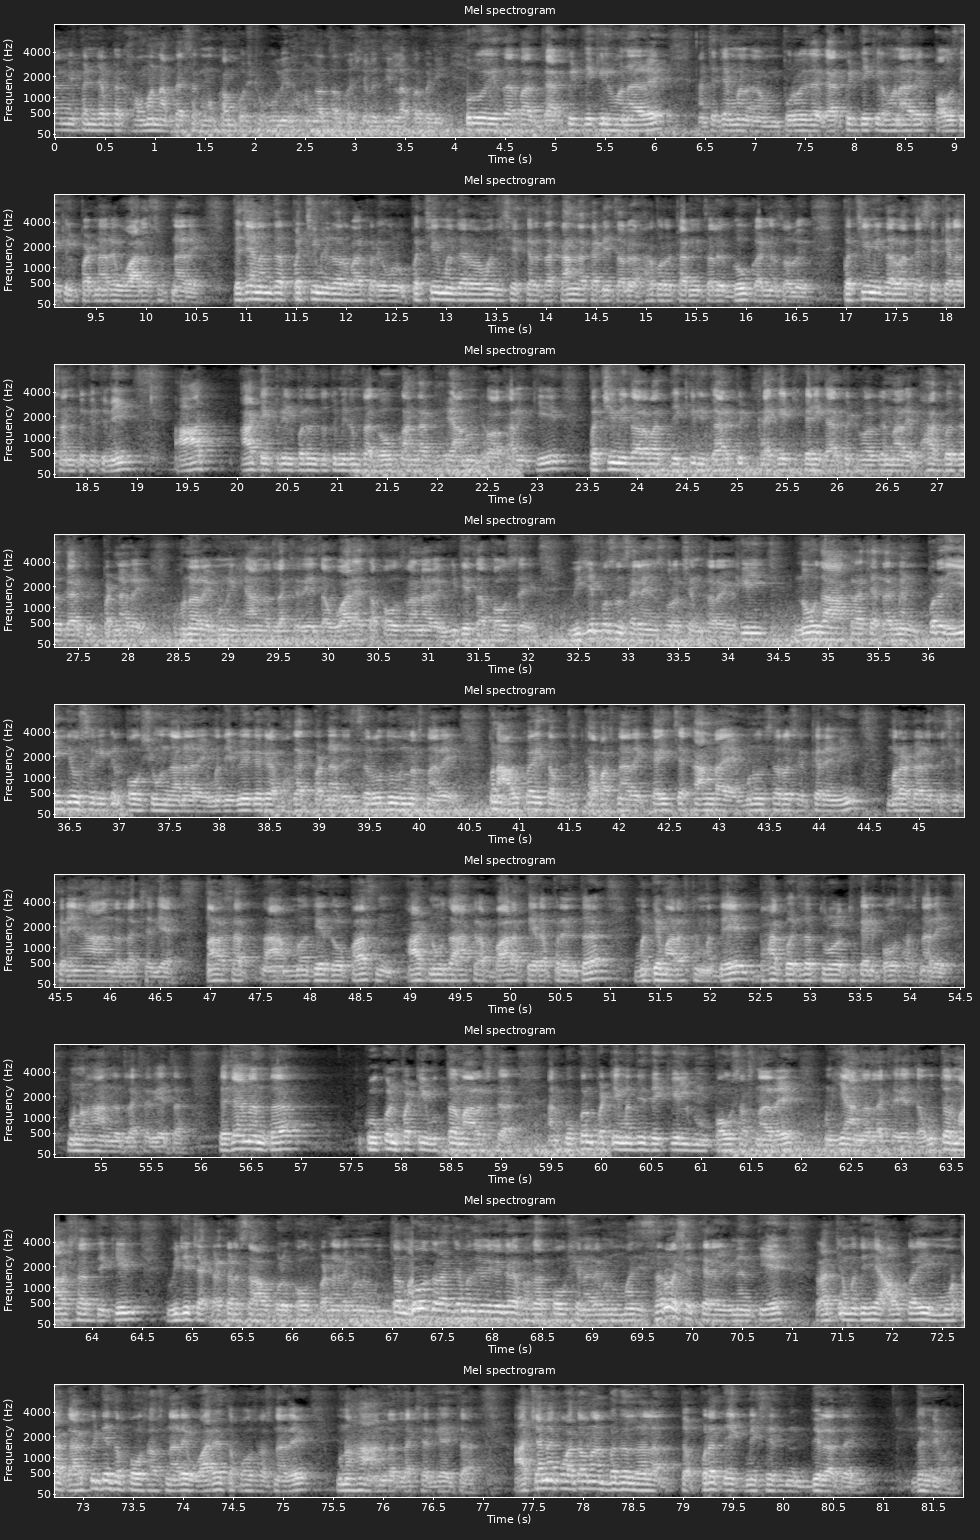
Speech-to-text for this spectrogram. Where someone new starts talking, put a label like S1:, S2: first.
S1: मी Punjab duck हवामान अभ्यासक मुक्काम पोस्ट हुगली धामणगाव तालुका शिलो जिल्हा परभणी. पूर्व विदर्भात गारपीट देखील होणार आहे आणि त्याच्यामुळे पूर्व विदर्भ गारपीट देखील होणार आहे पाऊस देखील पडणार आहे वारा सुटणार आहे. त्याच्यानंतर पश्चिम विदर्भाकडे वळू. पश्चिम विदर्भामध्ये शेतकऱ्याचा कांदा काढणी चालू आहे हरभरा काढणी चालू आहे गहू काढणे चालू आहे. पश्चिम विदर्भातल्या शेतकऱ्याला सांगतो की तुम्ही आठ आठ एप्रिलपर्यंत तुम्ही तुमचा गहू कांदा घरी आणून ठेवा. कारण की पश्चिम विदर्भात देखील गारपीट काही काही ठिकाणी गारपीट होणार आहे भाग बदलत गारपीट पडणार आहे होणार आहे म्हणून ह्या अंदाज लक्षात घ्यायचा वाऱ्याचा पाऊस राहणार आहे विजेचा पाऊस आहे. विजेपासून सगळ्यांनी संरक्षण करावे. की नऊ दहा अकराच्या दरम्यान परत एक दिवस सगळीकडे पाऊस येऊन जाणार आहे मध्ये वेगवेगळ्या भागात पडणार आहे सर्व दूर नसणार आहे पण अवकाळीचा झटका बसणार आहे काहीच्या कांदा आहे म्हणून सर्व शेतकऱ्यांनी मराठवाड्याच्या शेतकऱ्यांनी हा अंदाज लक्षात घ्या. महाराष्ट्रात मध्ये जवळपास आठ नऊ दहा अकरा बारा तेरा पर्यंत मध्य महाराष्ट्रामध्ये भाग बदलत तुरळक ठिकाणी पाऊस असणार आहे म्हणून हा अंदाज लक्षात घ्यायचा. त्याच्यानंतर कोकणपट्टी उत्तर महाराष्ट्र. आणि कोकणपट्टीमध्ये देखील पाऊस असणार आहे म्हणून हे अंदाज लक्षात घ्यायचा. उत्तर महाराष्ट्रात देखील विजेच्या कडकडसह अवकाळी पाऊस पडणार आहे म्हणून उत्तर महाराष्ट्र राज्यामध्ये वेगवेगळ्या भागात पाऊस येणार आहे म्हणून माझी सर्व शेतकऱ्याला विनंती आहे राज्यामध्ये हे अवकाळी मोठा गारपिटीचा पाऊस असणार आहे वाऱ्याचा पाऊस असणार आहे म्हणून हा अंदाज लक्षात घ्यायचा. अचानक वातावरणात बदल झाला तर परत एक मेसेज दिला जाईल. धन्यवाद.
